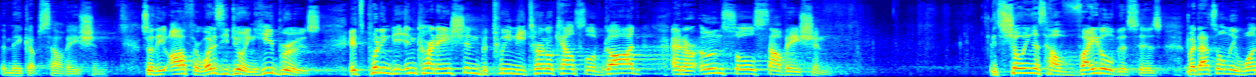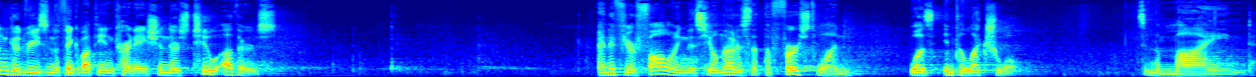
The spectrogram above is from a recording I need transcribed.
that make up salvation. So the author, what is he doing? Hebrews. It's putting the incarnation between the eternal counsel of God and our own soul's salvation. It's showing us how vital this is, but that's only one good reason to think about the incarnation. There's two others. And if you're following this, you'll notice that the first one was intellectual, it's in the mind.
